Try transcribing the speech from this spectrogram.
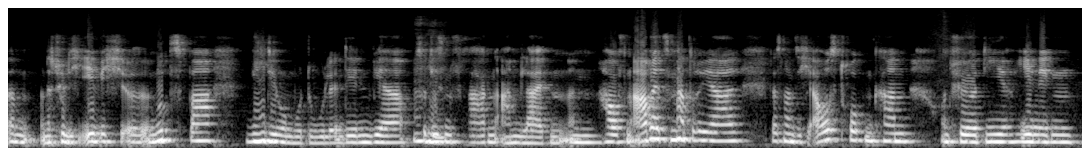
ähm, natürlich ewig äh, nutzbar Videomodule, in denen wir mhm. zu diesen Fragen anleiten. Ein Haufen Arbeitsmaterial, das man sich ausdrucken kann und für diejenigen,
